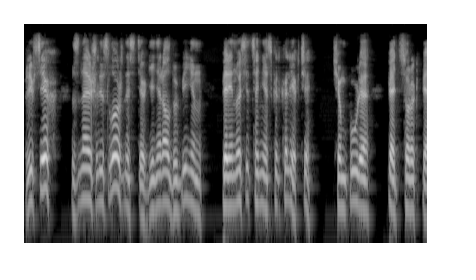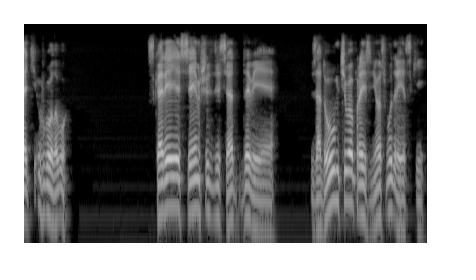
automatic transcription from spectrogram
При всех, знаешь ли, сложностях генерал Дубинин переносится несколько легче, чем пуля 5.45 в голову. Скорее 7.62, задумчиво произнес Мудрецкий.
